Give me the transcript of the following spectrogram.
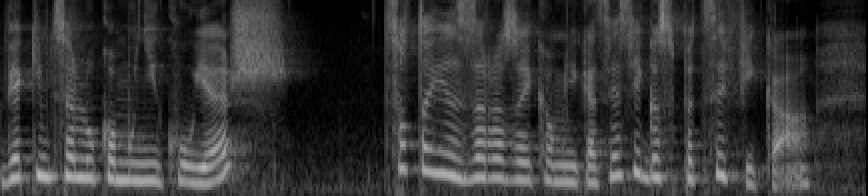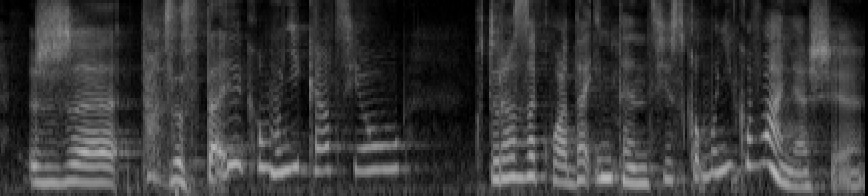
w jakim celu komunikujesz? Co to jest za rodzaj komunikacji? Jest jego specyfika, że pozostaje komunikacją, która zakłada intencję skomunikowania się.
